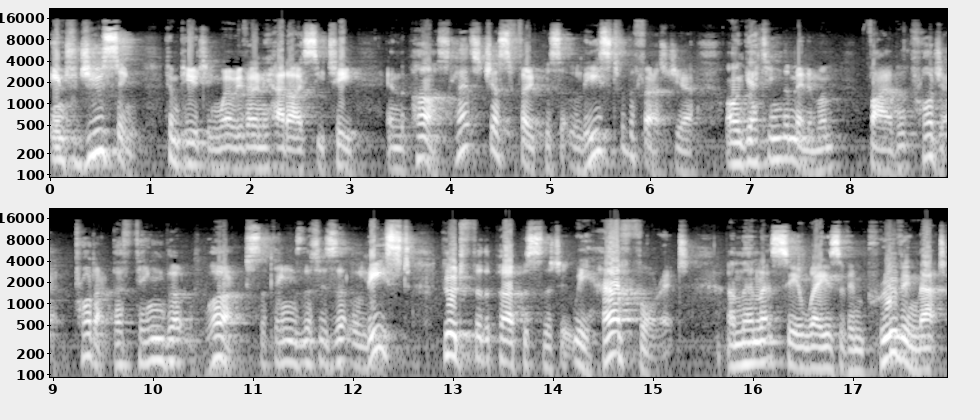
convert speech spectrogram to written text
introducing computing where we've only had ICT in the past. Let's just focus, at least for the first year, on getting the minimum viable project, product, the thing that works, the thing that is at least good for the purpose that it, we have for it. And then let's see ways of improving that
